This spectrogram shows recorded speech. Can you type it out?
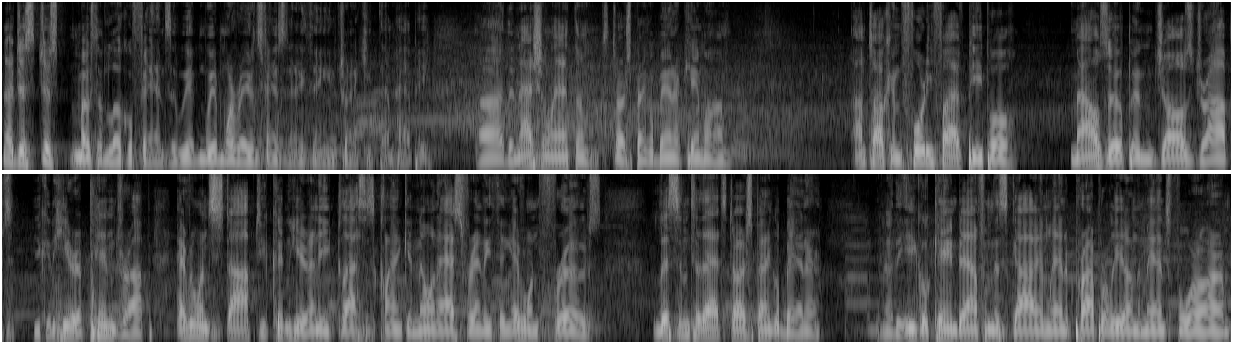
no, just just most of the local fans. We had, we had more Ravens fans than anything. You're trying to keep them happy. Uh, the national anthem, Star Spangled Banner, came on. I'm talking 45 people, mouths open, jaws dropped. You could hear a pin drop. Everyone stopped. You couldn't hear any glasses clanking. No one asked for anything. Everyone froze. Listen to that Star Spangled Banner. You know, the eagle came down from the sky and landed properly on the man's forearm.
